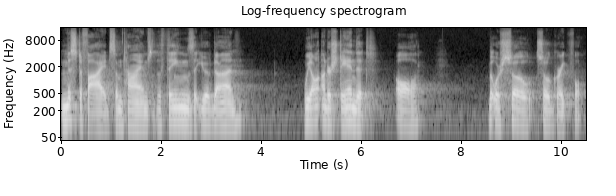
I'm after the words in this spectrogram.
mystified sometimes the things that you have done. We don't understand it all but we're so, so grateful.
